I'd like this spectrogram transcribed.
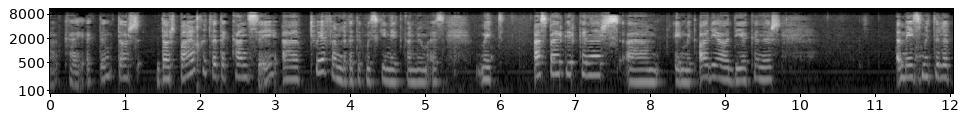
OK, ek dink daar's daar's baie goed wat ek kan sê. Uh twee van hulle wat ek miskien net kan noem is met Asperger kinders ehm um, en met ADHD kinders 'n mens moet hulle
